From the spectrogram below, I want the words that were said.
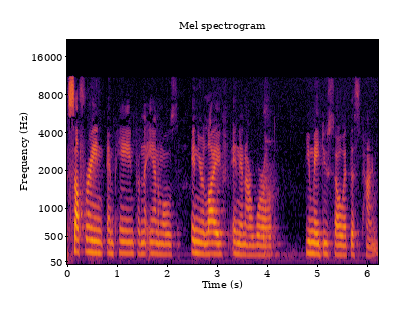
suffering and pain from the animals in your life and in our world, you may do so at this time.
